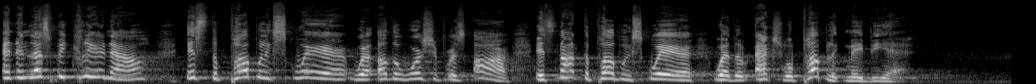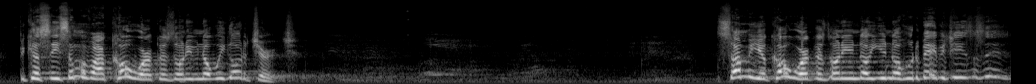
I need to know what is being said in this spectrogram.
And, and let's be clear now it's the public square where other worshipers are. It's not the public square where the actual public may be at. Because, see, some of our coworkers don't even know we go to church. Some of your coworkers don't even know you know who the baby Jesus is.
